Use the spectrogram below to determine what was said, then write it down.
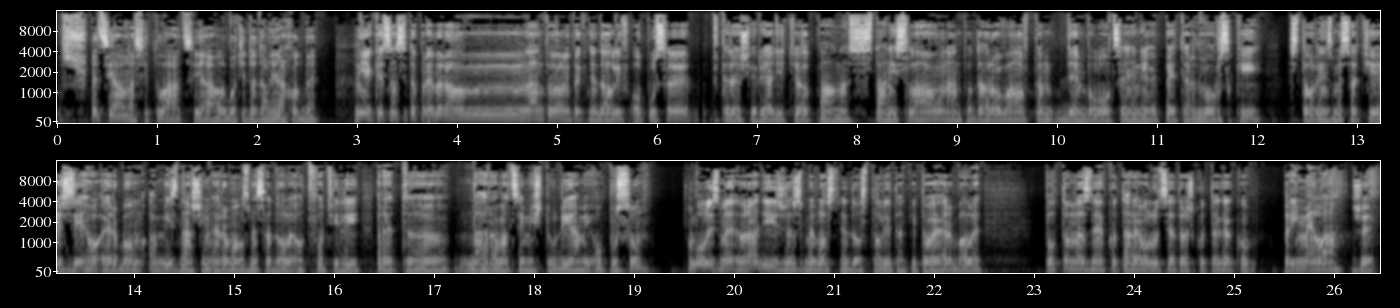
špeciálna situácia, alebo ti to dali na chodbe? Nie, keď som si to preberal, nám to veľmi pekne dali v opuse. Vtedajší riaditeľ, pán Stanislav, nám to daroval. V tom deň bol ocenený aj Peter Dvorský, s ktorým sme sa tiež s jeho erbom a my s našim erbom sme sa dole odfotili pred uh, nahrávacími štúdiami opusu. Boli sme radi, že sme vlastne dostali takýto erb, ale potom nás nejako tá revolúcia trošku tak ako primela, že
